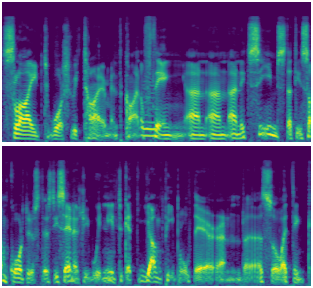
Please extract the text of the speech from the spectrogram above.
slide towards retirement, kind of thing, and and and it seems that in some quarters there's this energy. We need to get young people there, and uh, so I think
